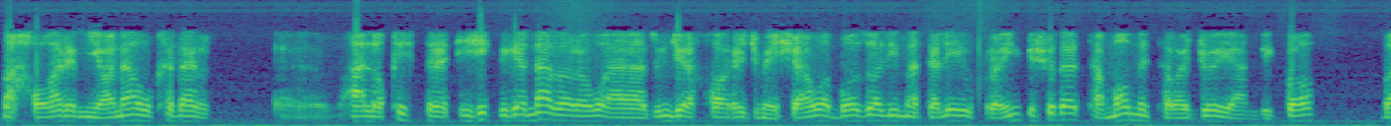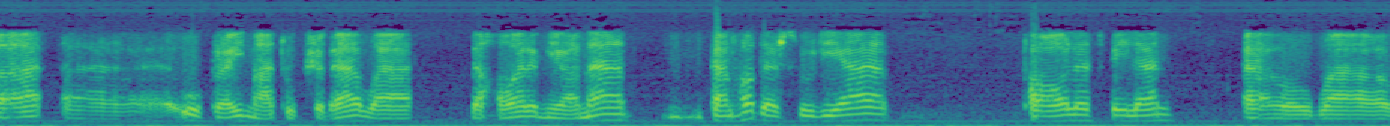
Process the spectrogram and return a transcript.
به خواهر میانه او قدر علاقه استراتژیک دیگر نداره و از اونجا خارج میشه. و بازالی مسئله اوکراین که شده تمام توجه امریکا و اوکراین معطوب شده و به خواهر میانه. تنها در سوریه فعال است فعلا و, و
